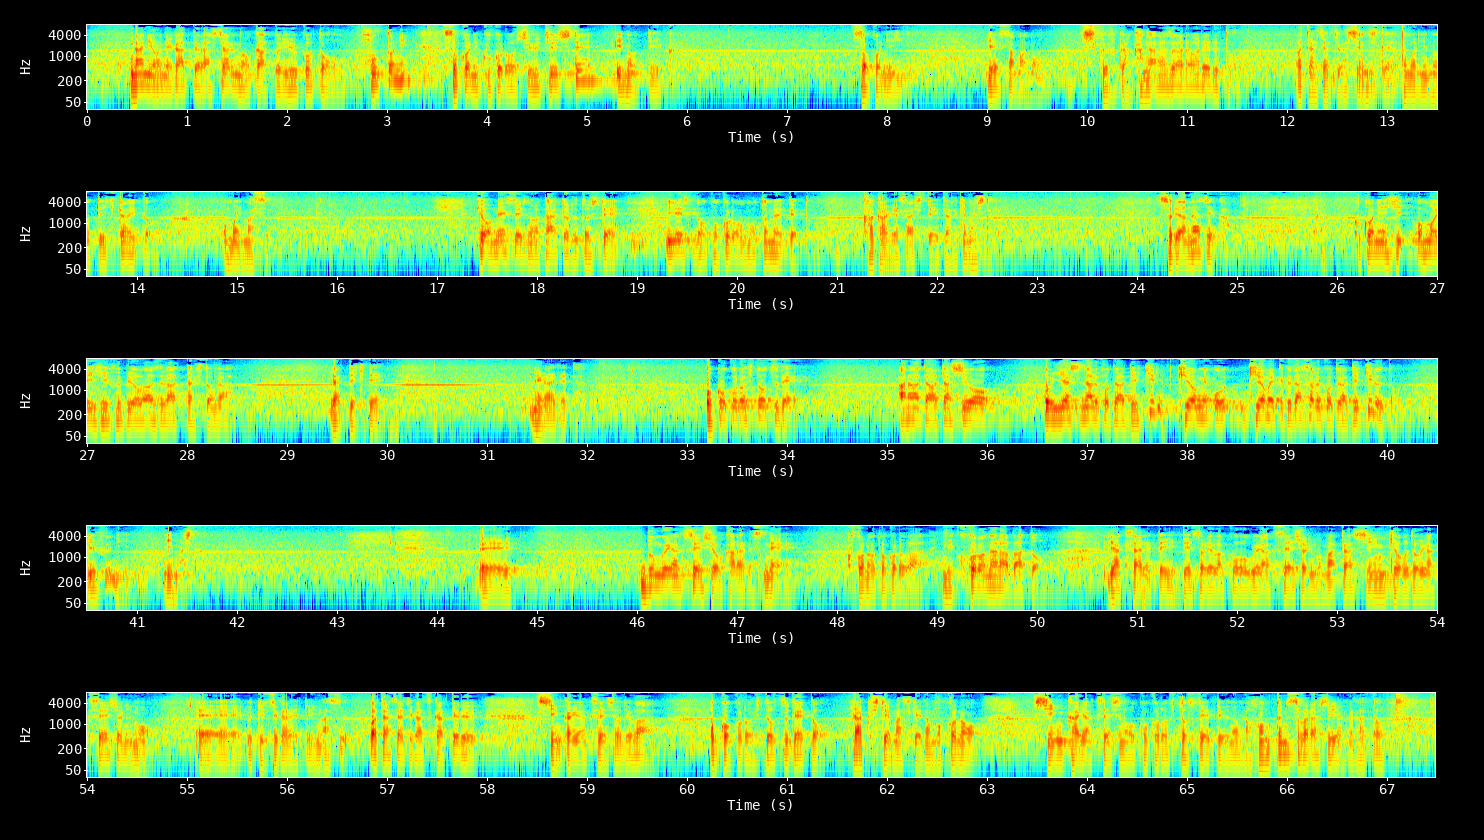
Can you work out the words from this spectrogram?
何を願ってらっしゃるのかということを本当にそこに心を集中して祈っていく。そこにイエス様の祝福が必ず現れると私たちは信じて共に祈っていきたいと思います。今日メッセージのタイトルとして「イエスの心を求めて」と掲げさせていただきました。それはなぜか。ここに重い皮膚病を患った人がやってきて願い出た。お心一つであなた私をお癒しになることができる清め清めてくださることができるというふうに言いました、えー、文語訳聖書からですねここのところは「御心ならば」と訳されていてそれは口語訳聖書にもまた新共同訳聖書にも、えー、受け継がれています。私たちが使っている新海訳聖書では「お心一つで」と訳していますけれどもこの新海訳聖書の「お心一つで」というのが本当に素晴らしい訳だと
